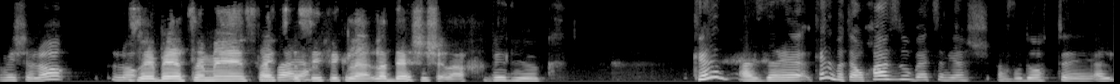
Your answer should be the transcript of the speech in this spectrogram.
מי שלא, לא. זה בעצם site uh, specific לדשא שלך. בדיוק. כן, אז uh, כן, בתערוכה הזו בעצם יש עבודות uh, על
